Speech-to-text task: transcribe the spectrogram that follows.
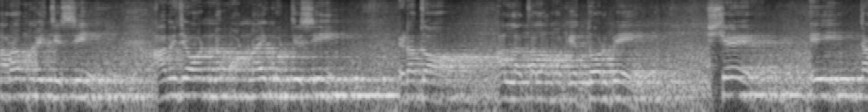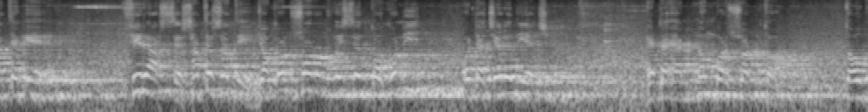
হারাম খাইতেছি, আমি যে অন্যায় করতেছি, এটা তো আল্লাহ তালা আমাকে ধরবে। সে এইটা থেকে ফিরে আসছে। সাথে সাথে যখন স্মরণ হয়েছে তখনই ওটা ছেড়ে দিয়েছে। এটা এক নম্বর শর্ত তৌব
